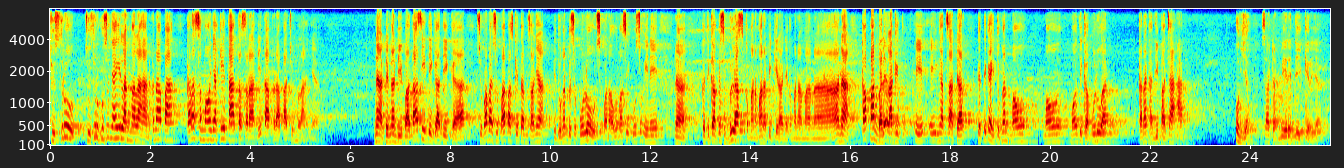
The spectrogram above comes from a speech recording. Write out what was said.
justru justru khususnya hilang malahan. Kenapa? Karena semuanya kita, terserah kita berapa jumlahnya. Nah, dengan dibatasi tiga-tiga, supaya supaya pas kita misalnya hitungan ke sepuluh, subhanallah masih kusuk ini. Nah, ketika ke sebelas, ke mana-mana pikirannya, ke mana-mana. Nah, kapan balik lagi ingat sadar ketika hitungan mau mau mau tiga puluhan, karena ganti bacaan. Oh iya, ada mirip dikir ya.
